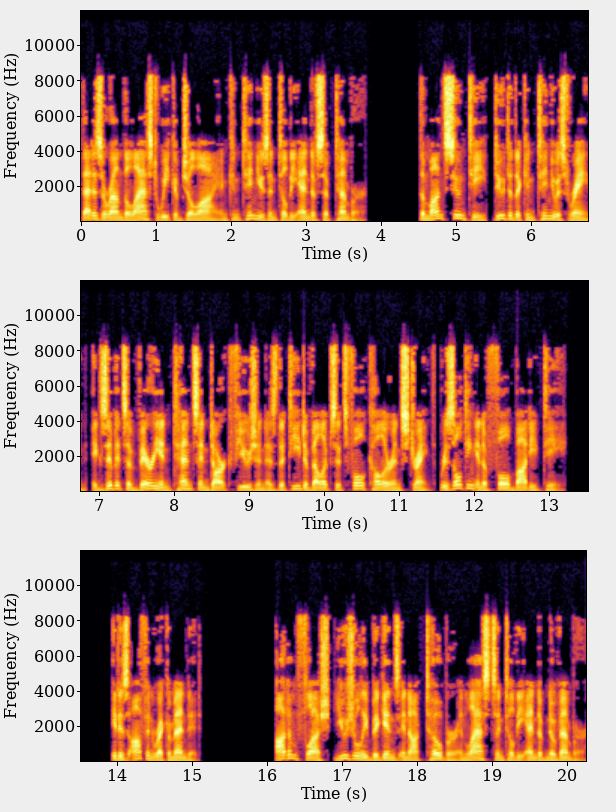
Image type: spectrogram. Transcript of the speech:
that is around the last week of July and continues until the end of September. The monsoon tea, due to the continuous rain, exhibits a very intense and dark fusion as the tea develops its full color and strength, resulting in a full-bodied tea. It is often recommended. Autumn flush, usually begins in October and lasts until the end of November.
